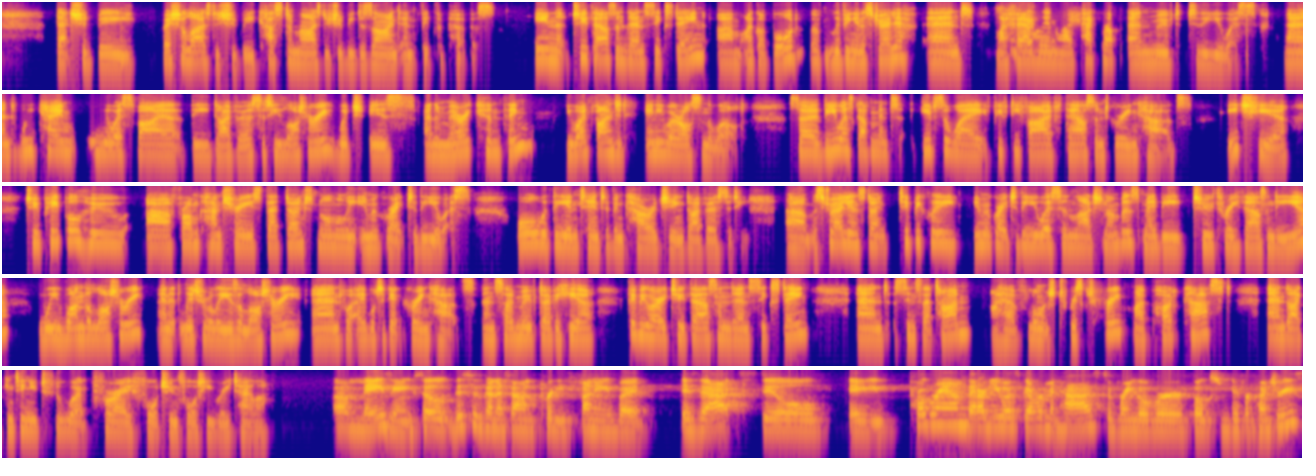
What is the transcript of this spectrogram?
that should be specialized, it should be customized, it should be designed and fit for purpose. In 2016, um, I got bored of living in Australia, and my family and I packed up and moved to the US. And we came to the US via the Diversity Lottery, which is an American thing. You won't find it anywhere else in the world. So the US government gives away 55,000 green cards each year to people who are from countries that don't normally immigrate to the US, all with the intent of encouraging diversity. Um, Australians don't typically immigrate to the US in large numbers, maybe two, 3,000 a year. We won the lottery, and it literally is a lottery, and were able to get green cards. And so moved over here February 2016 and since that time, I have launched Risktory, my podcast, and I continue to work for a Fortune 40 retailer. Amazing. So this is going to sound pretty funny, but is that still a program that our US government has to bring over folks from different countries?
